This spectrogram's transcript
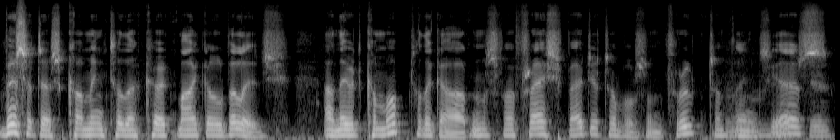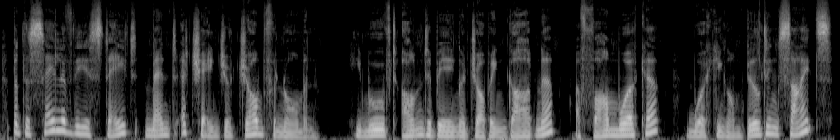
visitors coming to the Kirkmichael village. And they would come up to the gardens for fresh vegetables and fruit and mm, things, yes. But the sale of the estate meant a change of job for Norman. He moved on to being a jobbing gardener, a farm worker, working on building sites,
